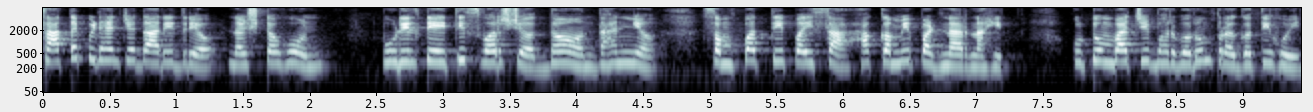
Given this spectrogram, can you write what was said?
सात पिढ्यांचे दारिद्र्य नष्ट होऊन पुढील तेहतीस वर्ष धन धान्य संपत्ती पैसा हा कमी पडणार नाहीत. कुटुंबाची भरभरून प्रगती होईल.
